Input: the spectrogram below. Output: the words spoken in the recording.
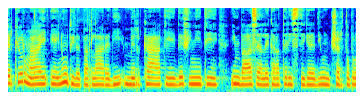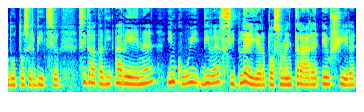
Perché ormai è inutile parlare di mercati definiti in base alle caratteristiche di un certo prodotto o servizio. Si tratta di arene in cui diversi player possono entrare e uscire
